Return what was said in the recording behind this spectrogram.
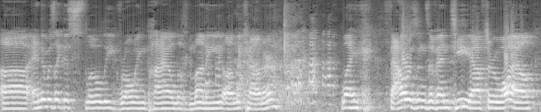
Uh, and there was like this slowly growing pile of money on the counter, like thousands of NT after a while.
